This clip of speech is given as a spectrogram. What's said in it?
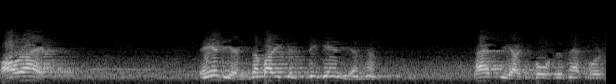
All right. Indian. Somebody can speak Indian. Patsy, I suppose, isn't that word?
